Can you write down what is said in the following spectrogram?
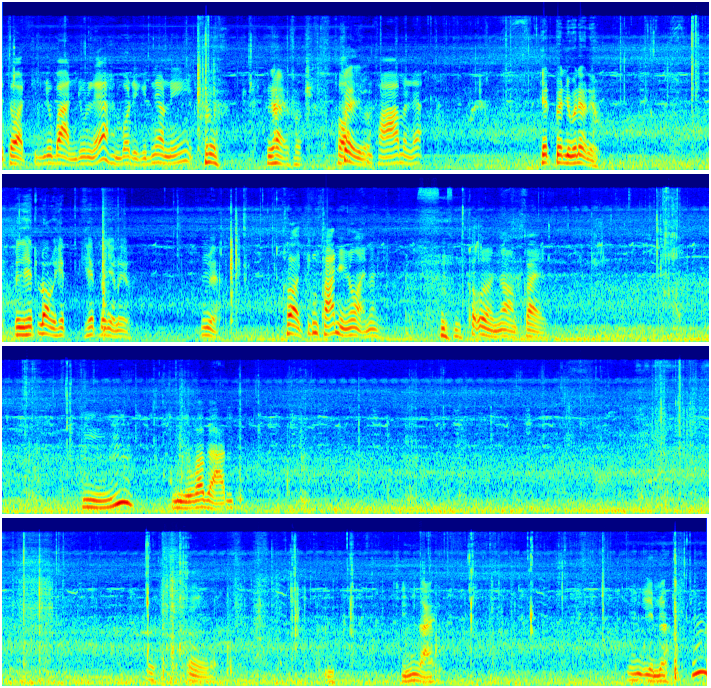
ยทอดกินอยู่บ้านอยู่แล้วหันบ่ได้กินแนวนี้ได้ครับทอดเคยกิบ่นฟ้ามันแล้วเฮ็ดเป็นอยู่บ่เนี่ยเนี่ยเป็นเฮ็ดลองเฮ็ดเฮ็ดเป็นอย่างไรนี่แหละทอดกินฟ้านิดหน่อยมัน ก็เออน้องไก่อืมกินอยู่กับหลานเอออิ่มหลายอิ่มอิ่มนะอืม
